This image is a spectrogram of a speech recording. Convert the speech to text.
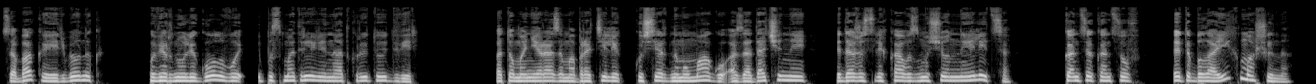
Собака и ребенок повернули голову и посмотрели на открытую дверь. Потом они разом обратили к усердному магу озадаченные и даже слегка возмущенные лица. В конце концов, это была их машина.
